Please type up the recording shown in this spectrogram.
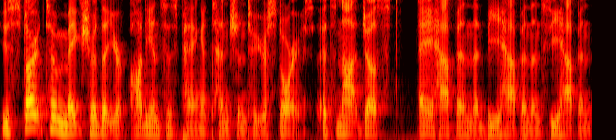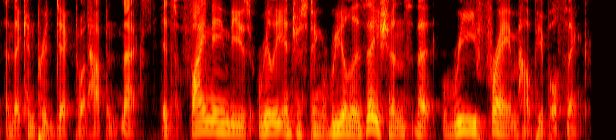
you start to make sure that your audience is paying attention to your stories. It's not just a happen, then B happen, then C happen, and they can predict what happened next. It's finding these really interesting realizations that reframe how people think.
